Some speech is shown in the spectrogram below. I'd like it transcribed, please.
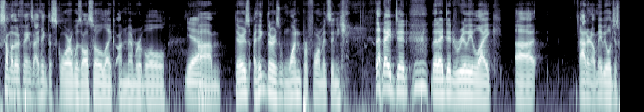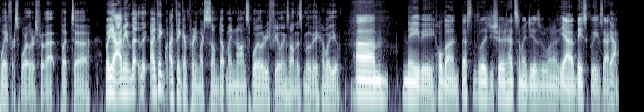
some other things, I think the score was also like unmemorable. Yeah. Um, there's I think there's one performance in here that I did that I did really like. Uh, I don't know. Maybe we'll just wait for spoilers for that. But uh, but yeah, I mean, th- th- I think I think I've pretty much summed up my non-spoilery feelings on this movie. How about you? Um, maybe. Hold on. Best of the. You should have had some ideas. We want to. Yeah, basically, exactly. Yeah.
